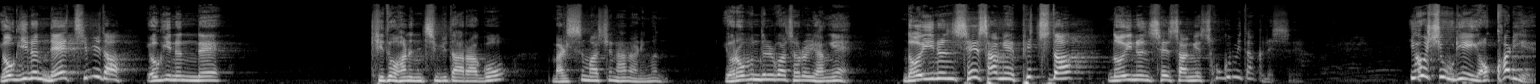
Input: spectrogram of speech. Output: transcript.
여기는 내 집이다. 여기는 내 기도하는 집이다라고 말씀하신 하나님은 여러분들과 저를 향해 너희는 세상의 빛이다. 너희는 세상의 소금이다 그랬어요. 이것이 우리의 역할이에요.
